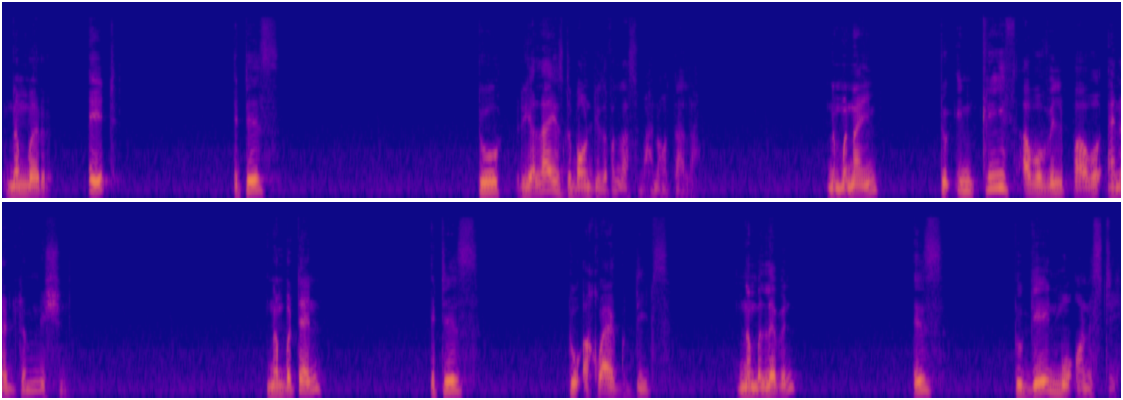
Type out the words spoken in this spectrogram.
Number eight, it is to realize the bounties of Allah subhanahu wa ta'ala. Number nine, to increase our willpower and our determination. Number 10, it is to acquire good deeds. Number 11 is to gain more honesty.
